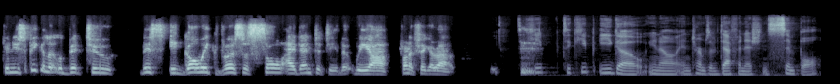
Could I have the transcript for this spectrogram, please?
Can you speak a little bit to this egoic versus soul identity that we are trying to figure out? To keep to keep ego, you know, in terms of definition, simple,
